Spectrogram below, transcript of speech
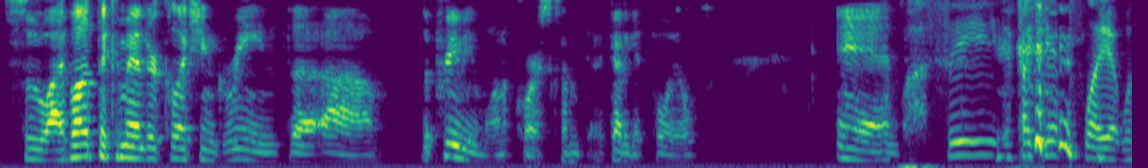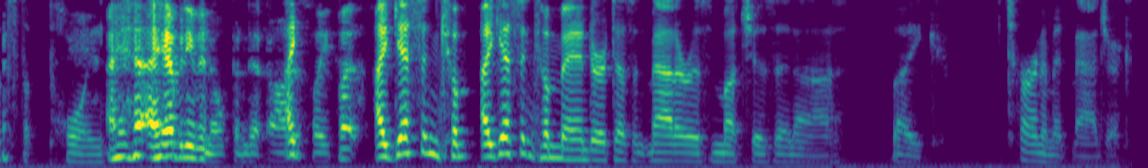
So I bought the Commander Collection Green, the uh, the premium one, of course, because I got to get foils. And See, if I can't play it, what's the point? I, I haven't even opened it honestly, but I guess in com- I guess in Commander it doesn't matter as much as in uh like tournament magic.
